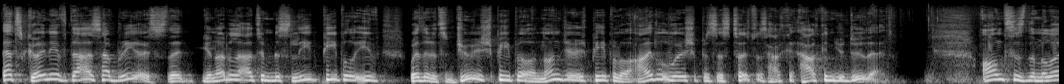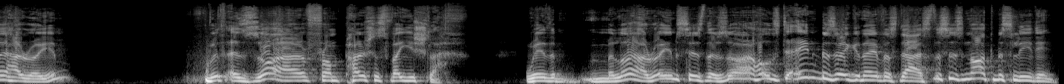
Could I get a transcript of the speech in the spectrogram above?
that's Goiniv Das Habrius, that you're not allowed to mislead people, whether it's Jewish people or non-Jewish people or idol worshippers as Tosfos. How, can, how can you do that? Answers the Malay Haroim with a Zohar from Parshas Vayishlach, where the Malay Haroim says the Zohar holds the Ein Das. This is not misleading.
